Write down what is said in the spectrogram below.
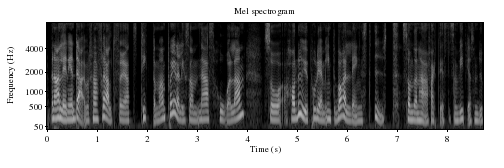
Men anledningen där är väl framförallt för att tittar man på hela liksom, näshålan så har du ju problem inte bara längst ut som den här faktiskt liksom, vidgar som du,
